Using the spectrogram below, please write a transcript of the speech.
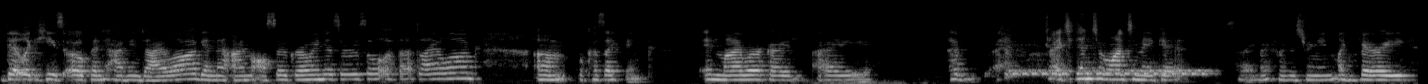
that like he's open to having dialogue and that i'm also growing as a result of that dialogue um, because i think in my work, I, I have, I tend to want to make it, sorry, my phone is ringing, like very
